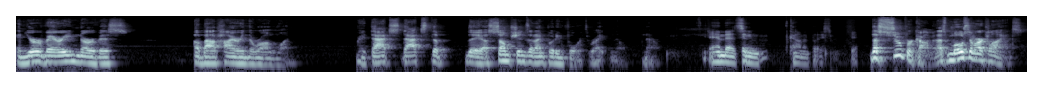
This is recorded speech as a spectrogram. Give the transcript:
and you're very nervous about hiring the wrong one. Right? That's that's the the assumptions that I'm putting forth right now. Now, and that seemed commonplace. Yeah, that's super common. That's most of our clients.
